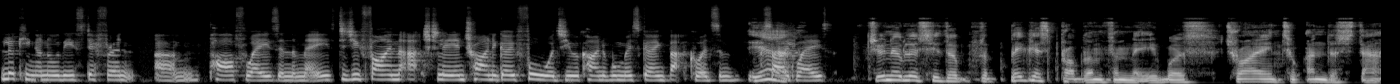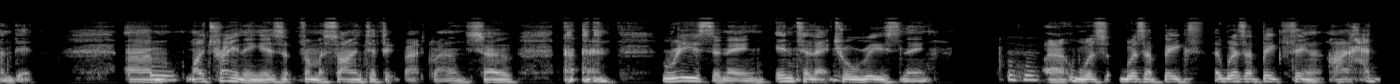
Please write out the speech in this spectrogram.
looking on all these different um, pathways in the maze, did you find that actually in trying to go forwards, you were kind of almost going backwards and yeah. sideways? Do you know, Lucy, the, the biggest problem for me was trying to understand it. Um, mm. My training is from a scientific background, so reasoning, intellectual reasoning, mm-hmm. uh, was was a big was a big thing. I had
